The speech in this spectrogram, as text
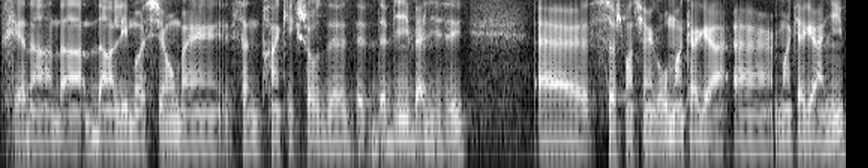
très dans, dans- dans l'émotion, ben ça nous prend quelque chose de, bien balisé. Ça, je pense qu'il y a un gros manque à, gagner.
